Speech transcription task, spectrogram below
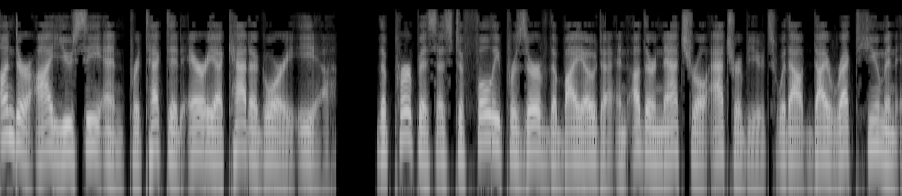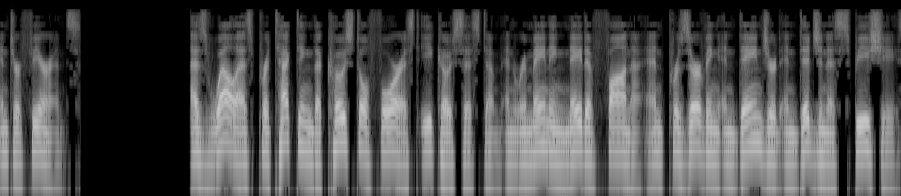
under IUCN Protected Area Category IA. The purpose is to fully preserve the biota and other natural attributes without direct human interference as well as protecting the coastal forest ecosystem and remaining native fauna and preserving endangered indigenous species.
